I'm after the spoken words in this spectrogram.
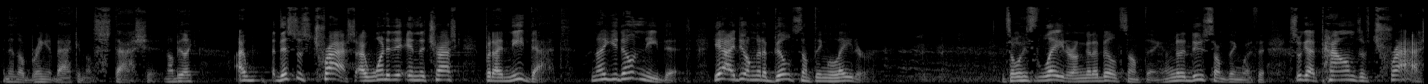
And then they'll bring it back and they'll stash it. And I'll be like, I, this was trash. I wanted it in the trash, but I need that. No, you don't need it. Yeah, I do. I'm going to build something later. It's always later. I'm going to build something. I'm going to do something with it. So we got pounds of trash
